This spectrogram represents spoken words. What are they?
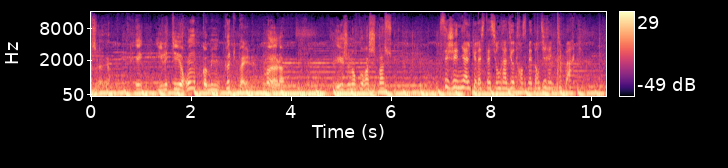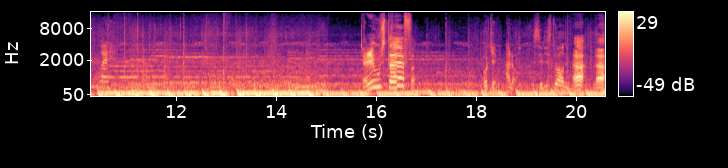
23 heures. Et il était rond comme une queue de pelle. Oh là là. Et je n'encourage pas ce C'est génial que la station de radio transmette en direct du parc. Ouais. Elle est où, Steph? Ok, alors, c'est l'histoire du... Ah, là.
